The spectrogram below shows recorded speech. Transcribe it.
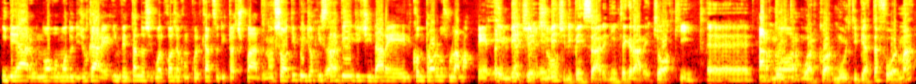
ideare un nuovo modo di giocare inventandosi qualcosa con quel cazzo di touchpad, non so, tipo i giochi Esatto. strategici, dare il controllo sulla mappetta. E che invece, e so. invece di pensare di integrare giochi eh, Hardcore. multi- hardcore multipiattaforma,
